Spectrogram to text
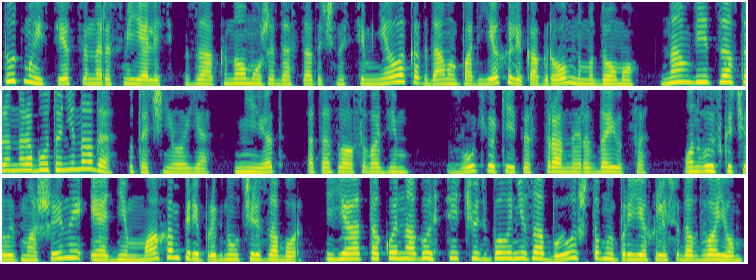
Тут мы, естественно, рассмеялись. За окном уже достаточно стемнело, когда мы подъехали к огромному дому. «Нам ведь завтра на работу не надо?» — уточнила я. «Нет», — отозвался Вадим. «Звуки какие-то странные раздаются». Он выскочил из машины и одним махом перепрыгнул через забор. Я от такой наглости чуть было не забыла, что мы приехали сюда вдвоем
